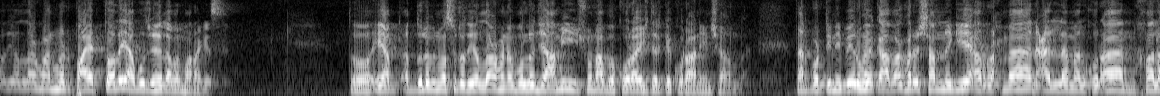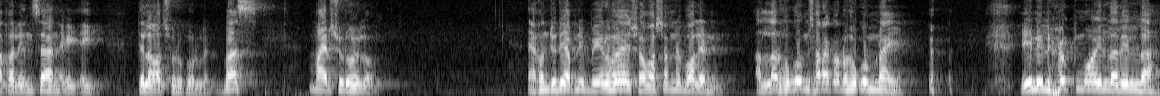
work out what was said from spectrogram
রাদিয়াল্লাহুর পায়ের তলেই আবু জহেল আবার মারা গেছে। তো এই আব- আব্দুল্লাহ বিন মাসুদ রাদিয়াল্লাহু বললেন যে, আমি শোনাবো কোরাইশদেরকে কোরআন, ইনশাআল্লাহ। তারপর তিনি বের হয়ে কাবা ঘরের সামনে গিয়ে আর রহমান আল্লাম আল কোরআন খালাক আল ইনসান, এই এই তেলাওয়াত শুরু করলেন। বাস, মায়ের শুরু হলো। এখন যদি আপনি বের হয়ে সবার সামনে বলেন, আল্লাহর হুকুম ছাড়া কোনো হুকুম নাই। ইনিল হুকম ইল্লা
